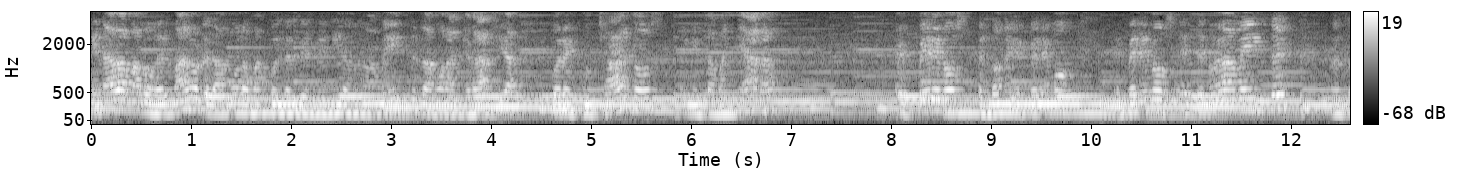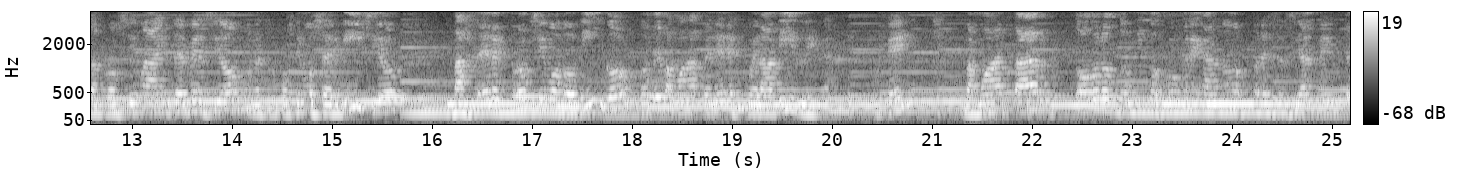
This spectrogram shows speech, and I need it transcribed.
que nada, amados hermanos, le damos la más cordial bienvenida nuevamente, damos las gracias por escucharnos en esta mañana. Espérenos, perdonen, esperemos, espérenos este, nuevamente nuestra próxima intervención, nuestro próximo servicio va a ser el próximo domingo, donde vamos a tener escuela bíblica. ¿ok? Vamos a estar todos los domingos congregándonos presencialmente,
